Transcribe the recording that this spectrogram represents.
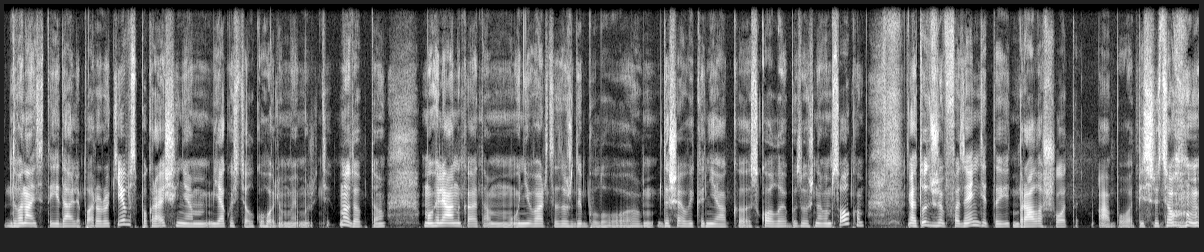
12-й і далі пару років з покращенням якості алкоголю в моєму житті. Ну тобто, Могилянка, там універ це завжди було дешевий коньяк з колою або з вишневим соком. А тут вже в фазенді ти брала шоти. Або після цього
